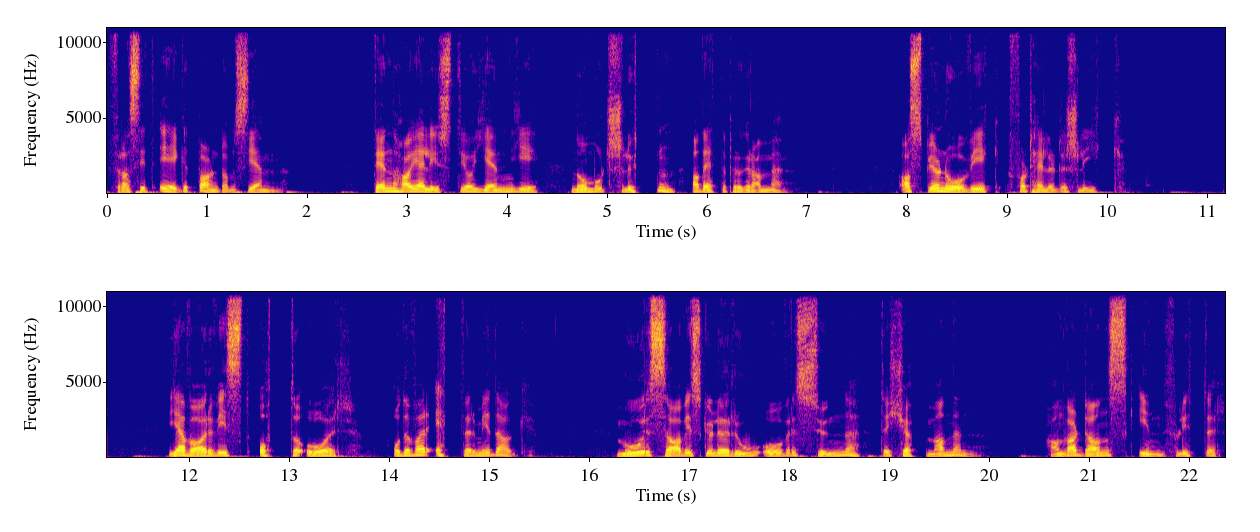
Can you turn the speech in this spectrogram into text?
fra sitt eget barndomshjem. Den har jeg lyst til å gjengi nå mot slutten av dette programmet. Asbjørn Aavik forteller det slik. Jeg var visst åtte år, og det var ettermiddag. Mor sa vi skulle ro over sundet til kjøpmannen. Han var dansk innflytter.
